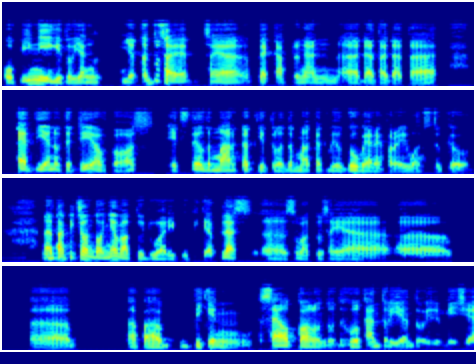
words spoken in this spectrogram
opini gitu. Yang ya tentu saya saya backup dengan uh, data-data at the end of the day, of course, it's still the market gitu loh. The market will go wherever it wants to go. Nah, tapi contohnya waktu 2013, uh, sewaktu saya uh, uh, apa bikin sell call untuk the whole country ya, untuk Indonesia,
